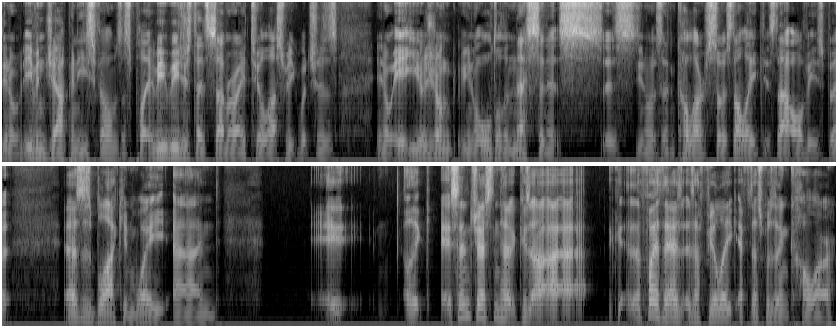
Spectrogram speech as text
you know, even Japanese films. There's plenty. We, we just did Samurai Two last week, which is you know eight years young, you know, older than this, and it's is you know it's in color, so it's not like it's that obvious. But this is black and white, and it like it's interesting how because I, I the funny thing is, is I feel like if this was in color,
